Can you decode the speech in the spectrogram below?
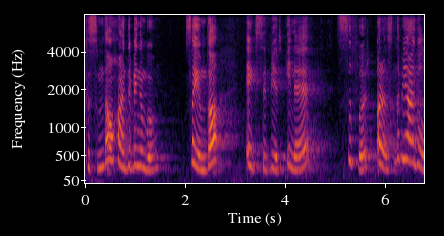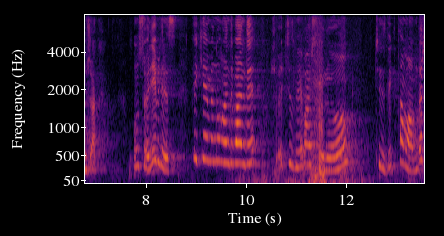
kısımda. O halde benim bu sayımda eksi 1 ile 0 arasında bir yerde olacak. Bunu söyleyebiliriz. Peki hemen o halde ben de şöyle çizmeye başlıyorum. Çizdik tamamdır.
